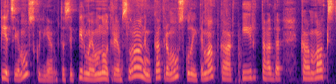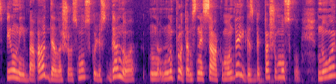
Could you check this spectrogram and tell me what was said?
pieciem muskuļiem, tas ir pirmajam un otrajam slānim, katram muskulītam apkārt ir tāda kā maksts pilnībā atdala šos muskuļus gan no, nu, nu, protams, ne sākuma un beigas, bet pašu muskuli. No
